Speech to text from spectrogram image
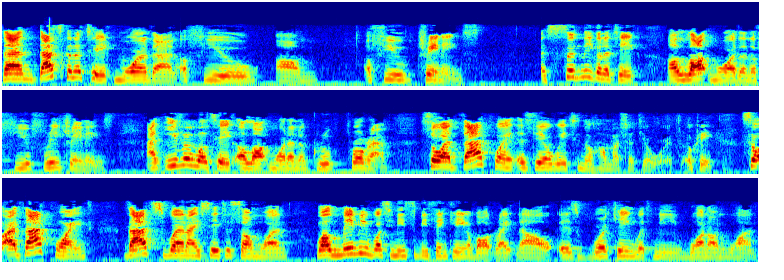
Then that's going to take more than a few um, a few trainings. It's certainly going to take a lot more than a few free trainings. And even will take a lot more than a group program so at that point, is there a way to know how much that you're worth? Okay. So at that point, that's when I say to someone, well, maybe what you need to be thinking about right now is working with me one on one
